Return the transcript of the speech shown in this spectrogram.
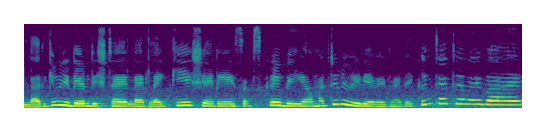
എല്ലാവർക്കും വീഡിയോ കണ്ട് ഇഷ്ടമായി എല്ലാവരും ലൈക്ക് ചെയ്യുക ഷെയർ ചെയ്യുക സബ്സ്ക്രൈബ് ചെയ്യുക. മറ്റൊരു വീഡിയോ വരുന്നതിലേക്കും ടാറ്റ ബൈ ബൈ.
